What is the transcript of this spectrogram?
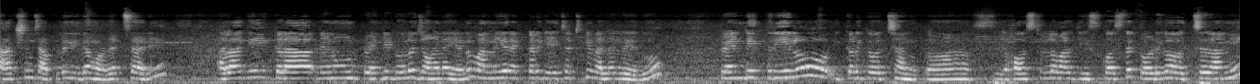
సాక్ష్యం చెప్పలేదు ఇదే మొదటిసారి. అలాగే ఇక్కడ నేను ట్వంటీ టూలో జాయిన్ అయ్యాను. వన్ ఇయర్ ఎక్కడికి ఏ చర్చ్కి వెళ్ళలేదు. ట్వంటీ త్రీలో ఇక్కడికి వచ్చాను. హాస్టల్లో వాళ్ళు తీసుకొస్తే తోడుగా వచ్చేదాన్ని.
